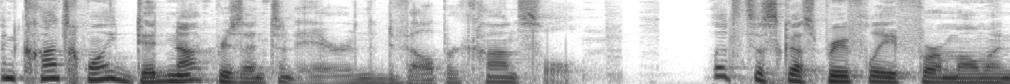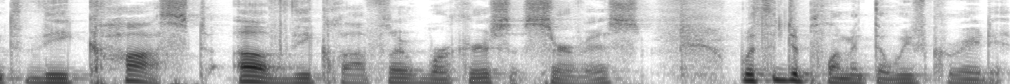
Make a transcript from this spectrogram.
and consequently did not present an error in the developer console. Let's discuss briefly for a moment the cost of the Cloudflare Workers service with the deployment that we've created.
